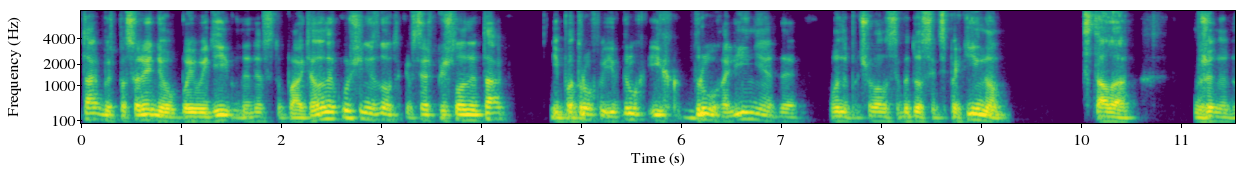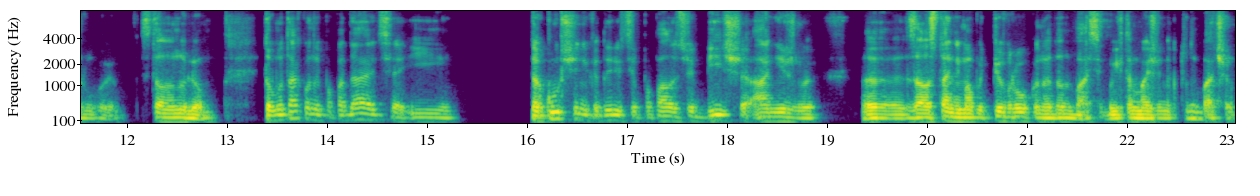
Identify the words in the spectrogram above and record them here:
так безпосередньо в бойові дії вони не вступають. Але на Курщині знов таки все ж пішло не так, і потроху, і вдруг їх друга лінія, де вони почували себе досить спокійно, стала вже не другою, стала нульом. Тому так вони попадаються, і на Курщині кадирівців попало ще більше, аніж е, за останні, мабуть, півроку на Донбасі, бо їх там майже ніхто не бачив.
